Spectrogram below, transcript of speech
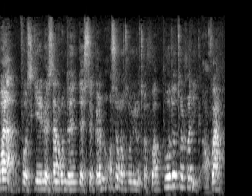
Voilà pour ce qui est le syndrome de, Stockholm. On se retrouve une autre fois pour d'autres chroniques. Au revoir.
